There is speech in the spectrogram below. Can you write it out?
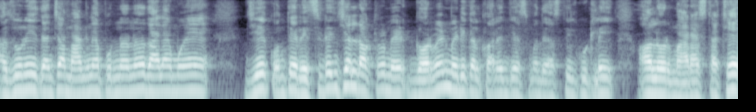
अजूनही त्यांच्या मागण्या पूर्ण न झाल्यामुळे जे कोणते रेसिडेन्शियल डॉक्टर मे गव्हर्मेंट मेडिकल कॉलेजेसमध्ये असतील कुठलेही ऑल ओव्हर महाराष्ट्राचे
